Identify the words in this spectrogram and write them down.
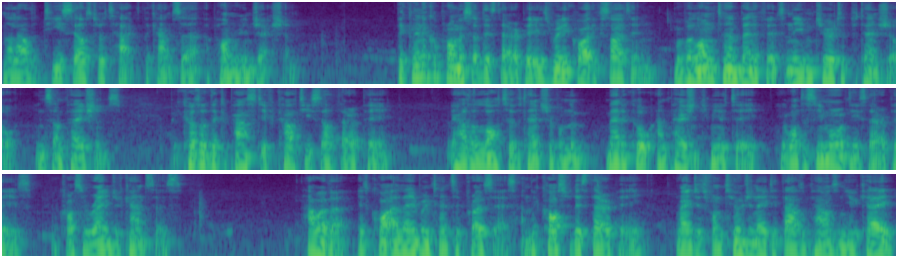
and allow the T cells to attack the cancer upon reinjection. The clinical promise of this therapy is really quite exciting, with a long-term benefit and even curative potential in some patients. Because of the capacity for CAR T cell therapy, it has a lot of attention from the medical and patient community who want to see more of these therapies across a range of cancers. However, it's quite a labour intensive process, and the cost for this therapy ranges from £280,000 in the UK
